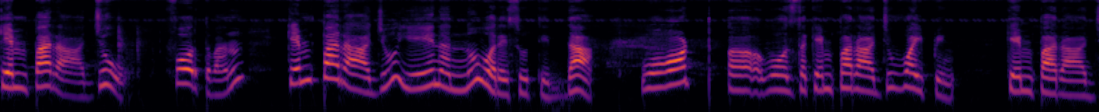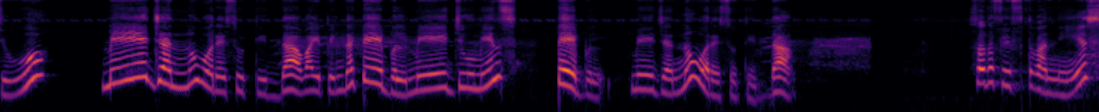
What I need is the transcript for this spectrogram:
Kemparaju. Fourth one Kemparaju ಏನನ್ನು ಒರೆಸುತ್ತಿದ್ದ? What was the Kemparaju wiping Kemparaju ಮೇಜನ್ನು ಒರೆಸುತ್ತಿದ್ದ. ವೈಪಿಂಗ್ ದ ಟೇಬಲ್ ಮೇಜು ಮೀನ್ಸ್ ಟೇಬಲ್ ಮೇಜನ್ನು ಒರೆಸುತ್ತಿದ್ದ. So the fifth one is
